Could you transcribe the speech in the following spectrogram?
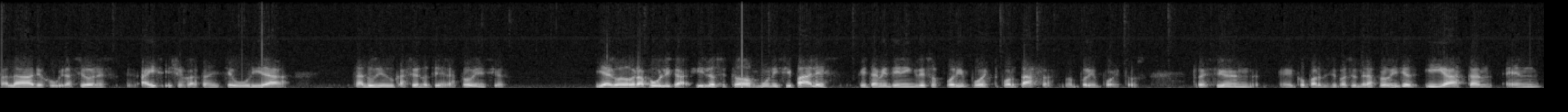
salarios, jubilaciones, ahí ellos gastan en seguridad, salud y educación lo tienen las provincias y algo de obra pública, y los estados municipales, que también tienen ingresos por impuestos, por tasas, no por impuestos, reciben eh, coparticipación de las provincias y gastan en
